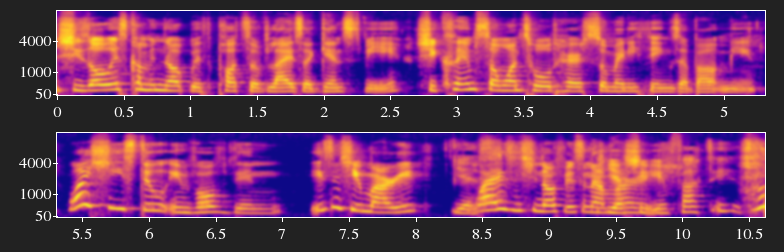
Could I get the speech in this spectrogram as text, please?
she's always coming up with pots of lies against me. She claims someone told her so many things about me. why is she still involved in? Isn't she married? Yes. Why isn't she not facing her Yeah, marriage? she in fact is.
